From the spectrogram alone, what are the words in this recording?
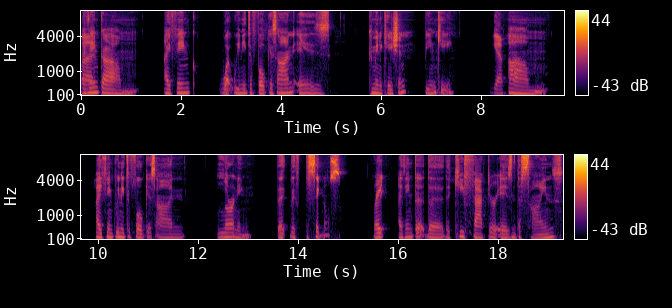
I think um I think what we need to focus on is communication being key. Yeah. Um, I think we need to focus on learning the, the, the signals, right? I think the, the the key factor is the signs,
